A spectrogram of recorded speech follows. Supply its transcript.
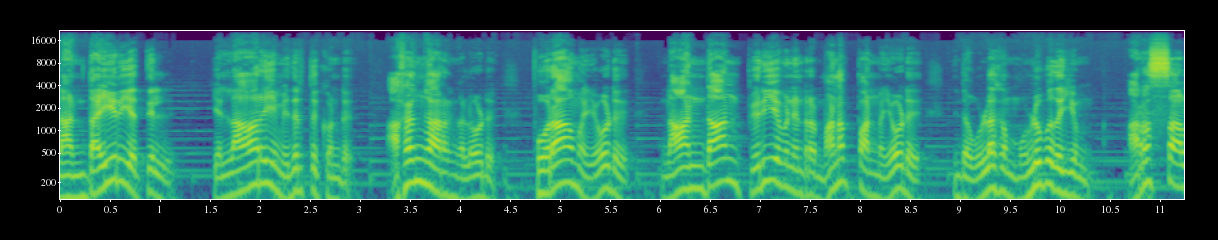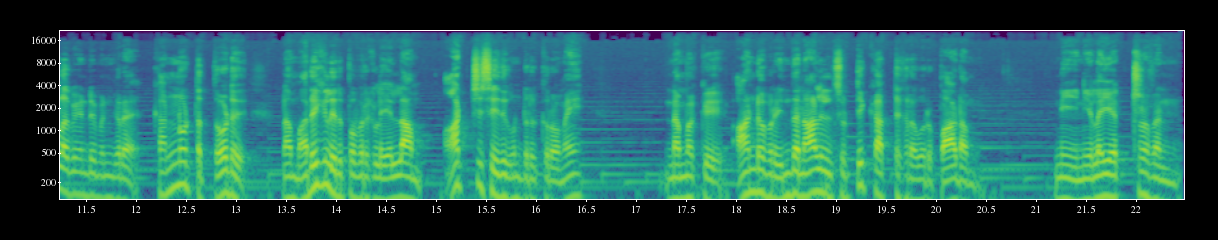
நான் தைரியத்தில் எல்லாரையும் எதிர்த்து கொண்டு அகங்காரங்களோடு பொறாமையோடு நான் தான் பெரியவன் என்ற மனப்பான்மையோடு இந்த உலகம் முழுவதையும் அரசாள வேண்டும் என்கிற கண்ணோட்டத்தோடு நம் அருகில் இருப்பவர்களை எல்லாம் ஆட்சி செய்து கொண்டிருக்கிறோமே. நமக்கு ஆண்டவர் இந்த நாளில் சுட்டிக்காட்டுகிற ஒரு பாடம் நீ நிலையற்றவன்.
